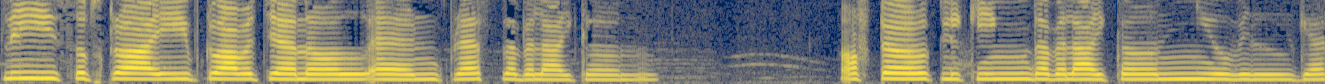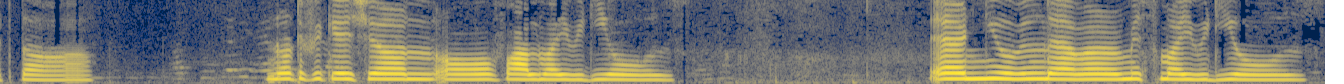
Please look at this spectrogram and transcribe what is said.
Please subscribe to our channel and press the bell icon. After clicking the bell icon, you will get the notification of all my videos and you will never miss my videos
